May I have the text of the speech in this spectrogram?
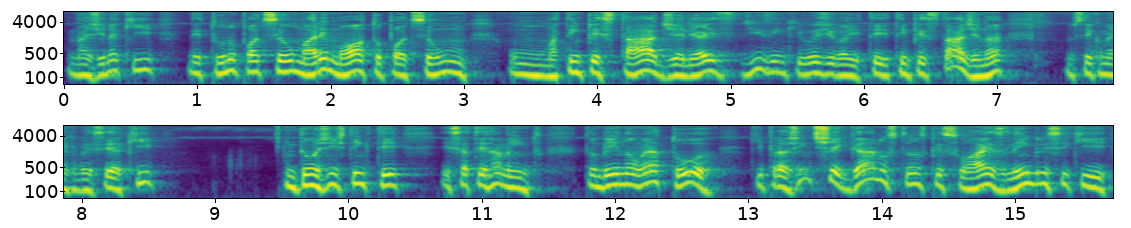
Imagina que Netuno pode ser um maremoto, pode ser um, uma tempestade. Aliás, dizem que hoje vai ter tempestade, né? Não sei como é que vai ser aqui. Então a gente tem que ter esse aterramento. Também não é à toa que para a gente chegar nos transpessoais, lembrem-se que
